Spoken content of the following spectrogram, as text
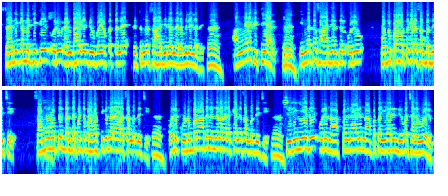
സ്റ്റാൻഡിംഗ് കമ്മിറ്റിക്ക് ഒരു രണ്ടായിരം രൂപയും ഒക്കെ തന്നെ കിട്ടുന്ന ഒരു സാഹചര്യം നിലവിലുള്ളത് അങ്ങനെ കിട്ടിയാൽ ഇന്നത്തെ സാഹചര്യത്തിൽ ഒരു പൊതുപ്രവർത്തകനെ സംബന്ധിച്ച് സമൂഹത്തിൽ ബന്ധപ്പെട്ട് പ്രവർത്തിക്കുന്ന ഒരാളെ സംബന്ധിച്ച് ഒരു കുടുംബനാഥൻ എന്നുള്ള നിലയ്ക്ക് എന്നെ സംബന്ധിച്ച് ചുരുങ്ങിയത് ഒരു നാൽപ്പതിനായിരം നാൽപ്പത്തി അയ്യായിരം രൂപ ചെലവ് വരും.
